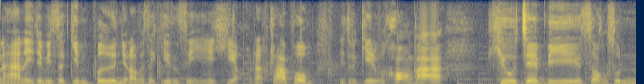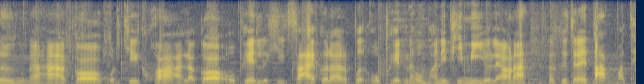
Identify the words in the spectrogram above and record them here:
นะฮะนี่จะมีสกินปืนอยู่นาะเป็นสกินสีเขียวนะครับผมนี่จะเป็นสกินของอ่า QJB 201 นะฮะ ก็กดคลิกขวาแล้วก็ Open หรือคลิกซ้ายก็ได้เปิด Open นะผม อันนี้พี่มีอยู่แล้วนะ ก็คือจะได้ตังค์มาแท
